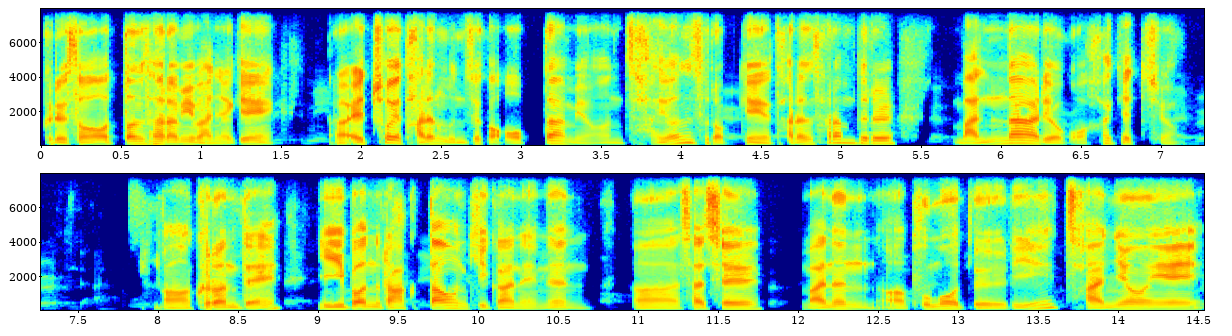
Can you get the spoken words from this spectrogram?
그래서 어떤 사람이 만약에 아 애초에 다른 문제가 없다면 자연스럽게 다른 사람들을 만나려고 하겠죠. 어 그런데 이번 락다운 기간에는 어 사실 많은 어 부모들이 자녀의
